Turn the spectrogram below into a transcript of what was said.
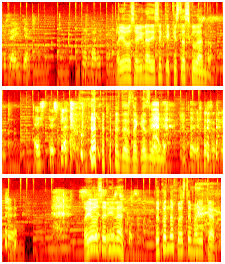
pues de ahí ya no paré. Oye, Boserina, dicen que ¿qué estás jugando? Este es Plato. Desde que se años. Oye, Boserina, ¿tú cuándo jugaste Mario Kart?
